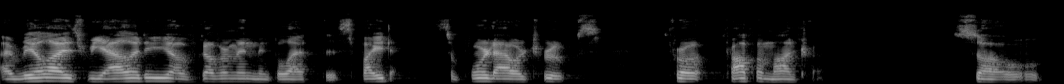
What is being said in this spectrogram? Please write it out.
I realized reality of government neglect despite support our troops pro, proper mantra. So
